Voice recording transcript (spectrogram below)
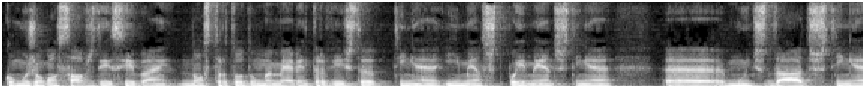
como o João Gonçalves disse bem, não se tratou de uma mera entrevista, tinha imensos depoimentos, tinha uh, muitos dados, tinha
